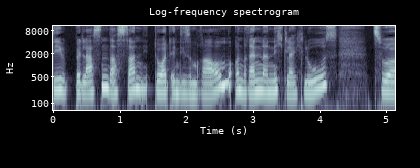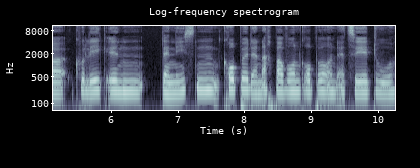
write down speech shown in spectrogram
die belassen das dann dort in diesem Raum und rennen dann nicht gleich los zur Kollegin der nächsten Gruppe, der Nachbarwohngruppe und erzählt, du,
